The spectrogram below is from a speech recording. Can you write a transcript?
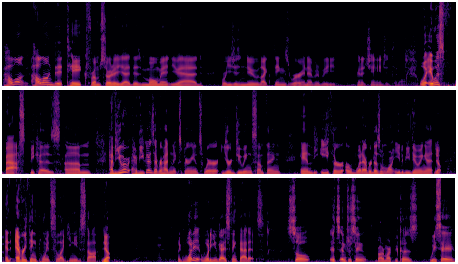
How long? How long did it take from sort of yeah, this moment you had where you just knew like things were inevitably gonna change until? Well, it was fast because um, have you ever, have you guys ever had an experience where you're doing something and the ether or whatever doesn't want you to be doing it? Yep. And everything points to like you need to stop. Yep. Like what? i- what do you guys think that is? So it's interesting, Brother Mark, because we say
